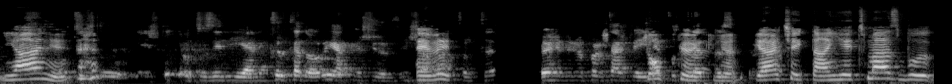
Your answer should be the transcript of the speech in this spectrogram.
Yani. 30, 37 yani 40'a doğru yaklaşıyoruz inşallah. Evet. 40'ı. Böyle bir röportaj da Çok köklü. Gerçekten yetmez bu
